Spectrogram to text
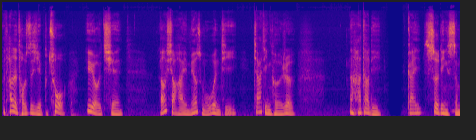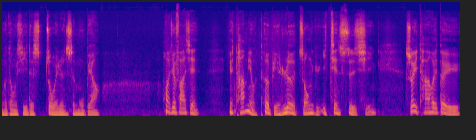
他的投资也不错，又有钱，然后小孩也没有什么问题，家庭和乐，那他到底？该设定什么东西的作为人生目标？后来就发现，因为他没有特别热衷于一件事情，所以他会对于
